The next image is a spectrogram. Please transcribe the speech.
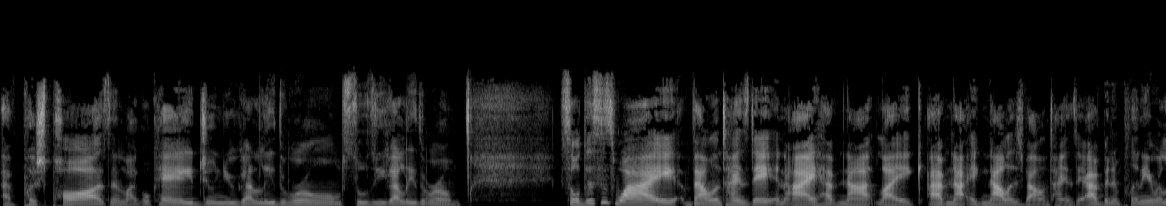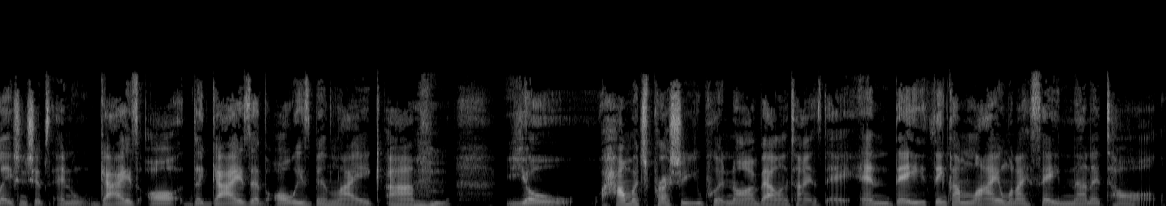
have pushed pause and like, okay, Junior, you got to leave the room. Susie, you got to leave the room. So this is why Valentine's Day and I have not like I have not acknowledged Valentine's Day. I've been in plenty of relationships and guys all the guys have always been like um yo how much pressure you putting on Valentine's Day. And they think I'm lying when I say none at all.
